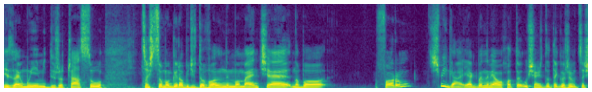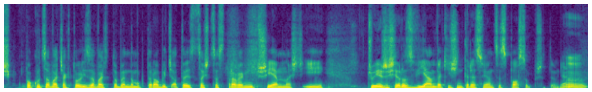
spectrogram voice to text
nie zajmuje mi dużo czasu, coś, co mogę robić w dowolnym momencie, no bo forum śmiga. Jak będę miał ochotę usiąść do tego, żeby coś pokucować, aktualizować, to będę mógł to robić, a to jest coś, co sprawia mi przyjemność i czuję, że się rozwijam w jakiś interesujący sposób przy tym, nie? Mm.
